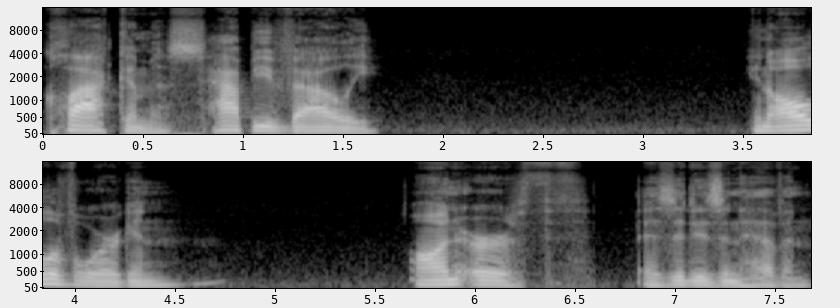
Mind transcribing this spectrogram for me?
Clackamas, Happy Valley, in all of Oregon, on earth as it is in heaven.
